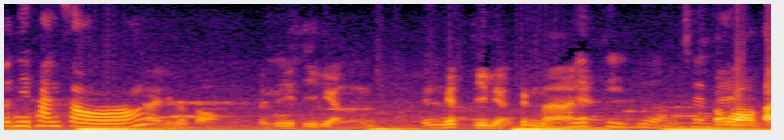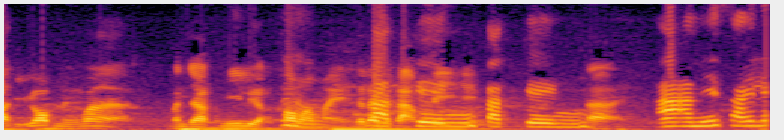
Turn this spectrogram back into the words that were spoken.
ตัวนี้พันสองใช่นี่มันสองมันจะมีสีเหลืองเป็นเม็ดสีเหลืองขึ้นมาเม็เนี่ดยสีเหลืองใช่ไหมต้องลองตัดอีกรอบนึงว่า มันจะมีเหลืองเข้ามาไหมจะได้ตัดสามเก่สีงตัดเก่งใช่อะอันนี้ไซส์เ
